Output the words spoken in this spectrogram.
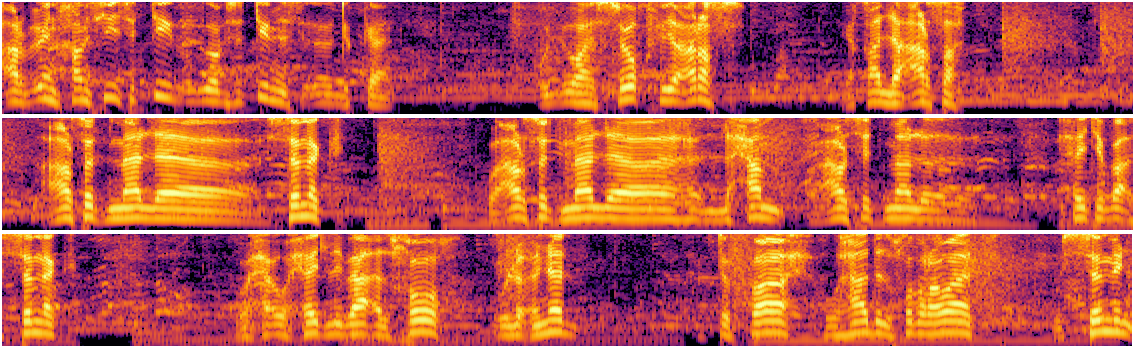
40 50 60 تقول 60 دكان. والسوق في عرس. يقال له عرصة. عرصة مال السمك وعرصة مال اللحم وعرصة مال حيث يباع السمك وحيث اللي باع الخوخ والعنب والتفاح وهذه الخضروات والسمن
